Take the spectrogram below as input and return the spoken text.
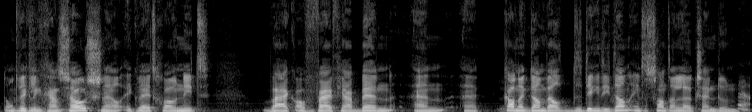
de ontwikkelingen gaan zo snel. Ik weet gewoon niet waar ik over vijf jaar ben. En uh, kan ik dan wel de dingen die dan interessant en leuk zijn doen? Ja.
